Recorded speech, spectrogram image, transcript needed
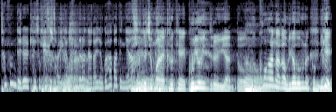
상품들을 계속해서 계속 저희가 개발하는. 만들어 나가려고 하거든요. 아, 근데 네. 정말 그렇게 고려인들을 위한 또그 어. 콩 하나가 우리가 보면은 그럼요. 이게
